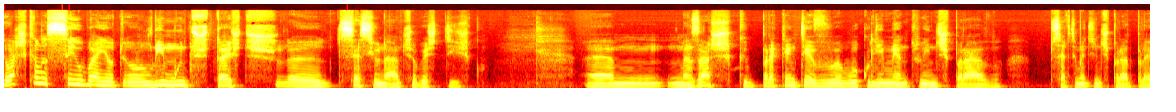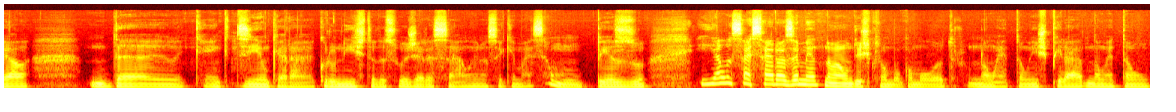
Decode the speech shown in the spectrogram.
eu acho que ela saiu bem. Eu, eu li muitos textos uh, decepcionados sobre este disco. Um, mas acho que para quem teve o acolhimento inesperado, certamente inesperado para ela, da, em que diziam que era a cronista da sua geração e não sei o que mais, é um peso. E ela sai sairosamente, não é um disco tão bom como o outro, não é tão inspirado, não é tão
